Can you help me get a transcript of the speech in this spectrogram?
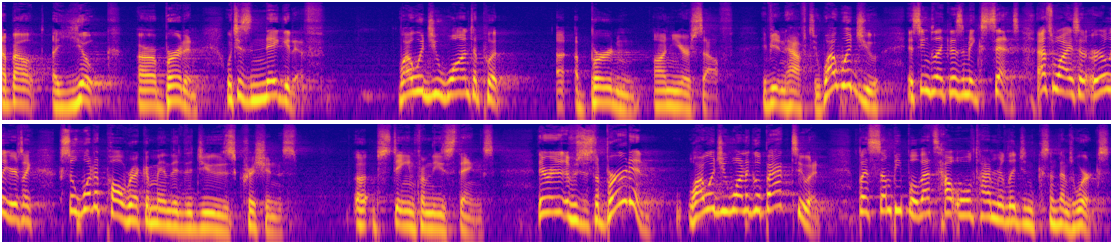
about a yoke or a burden, which is negative. Why would you want to put a, burden on yourself if you didn't have to? Why would you? It seems like it doesn't make sense. That's why I said earlier, it's like, so what did Paul recommend that the Jews, Christians, uh, abstain from these things? There, it was just a burden. Why would you want to go back to it? But some people, that's how old time religion sometimes works.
